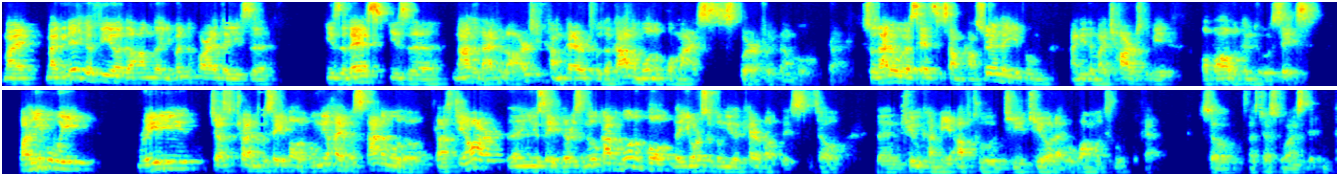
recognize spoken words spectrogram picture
my magnetic field on the event horizon is uh, is less is uh, not that large compared to the gamma monopole mass square, for example, right? So that will set some constraint if I need my charge to be above 10 to 6. But if we really just trying to say, oh, only have a standard model plus GR, then you say there is no gamma monopole, then you also don't need to care about this. So then Q can be up to G, Q like one or two, okay? So that's just one statement.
